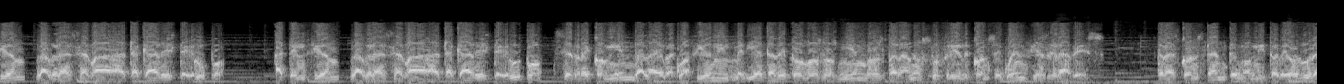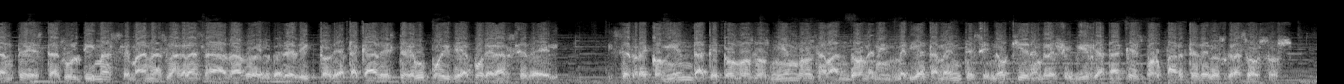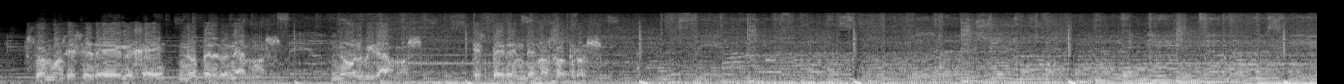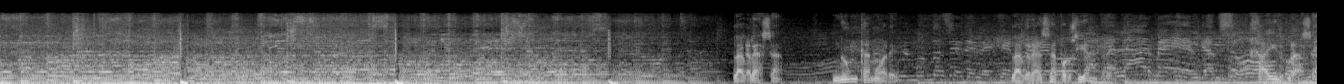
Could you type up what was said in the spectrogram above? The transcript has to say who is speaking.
Speaker 1: La grasa va a atacar este grupo. Atención, la grasa va a atacar este grupo, se recomienda la evacuación inmediata de todos los miembros para no sufrir consecuencias graves. Tras constante monitoreo durante estas últimas semanas la grasa ha dado el veredicto de atacar este grupo y de apoderarse de él. Se recomienda que todos los miembros abandonen inmediatamente si no quieren recibir ataques por parte de los grasosos. Somos SDLG. No olvidamos. Esperen de nosotros.
Speaker 2: La grasa. Nunca muere. La grasa por siempre. Jair Grasa.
